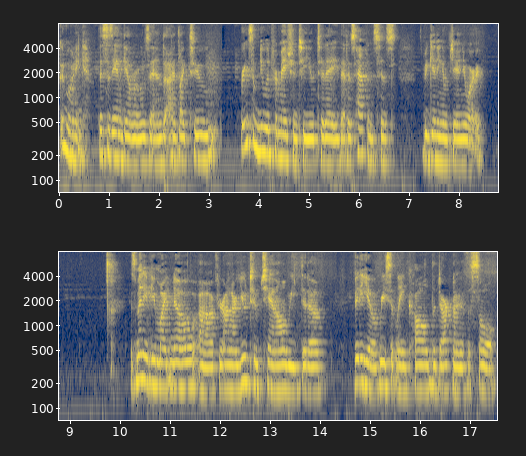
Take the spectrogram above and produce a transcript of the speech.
Good morning. This is Ann Gail Rose, and I'd like to bring some new information to you today that has happened since the beginning of January. As many of you might know, uh, if you're on our YouTube channel, we did a video recently called The Dark Night of the Soul,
